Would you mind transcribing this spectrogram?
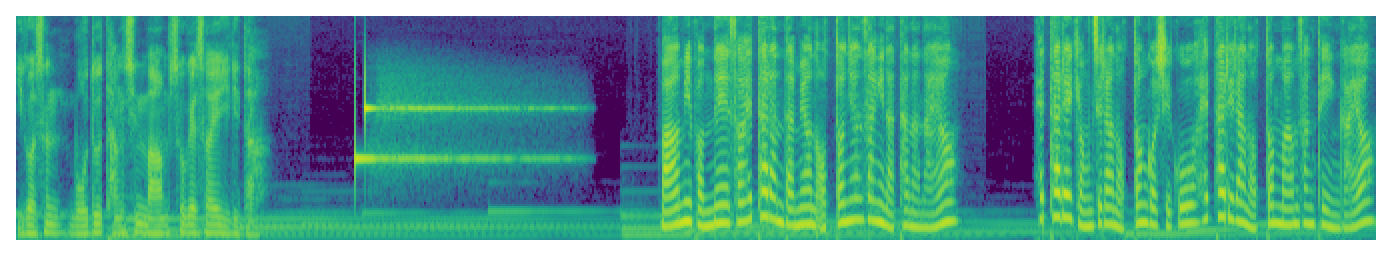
이것은 모두 당신 마음 속에서의 일이다. 마음이 번뇌에서 해탈한다면 어떤 현상이 나타나나요? 해탈의 경지란 어떤 것이고 해탈이란 어떤 마음 상태인가요?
